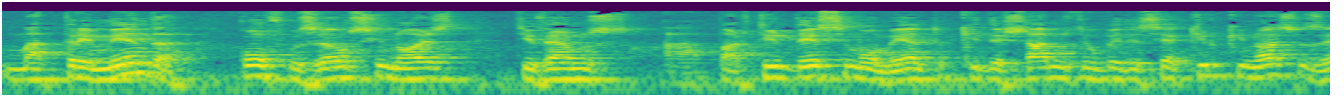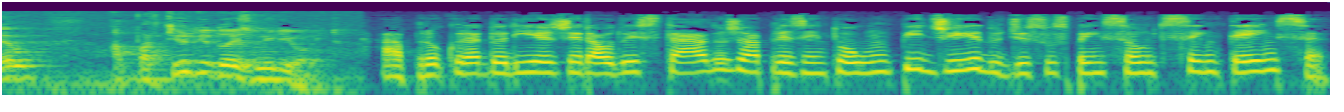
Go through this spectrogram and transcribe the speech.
uma tremenda confusão se nós tivermos, a partir desse momento, que deixarmos de obedecer aquilo que nós fizemos a partir de 2008. A Procuradoria-Geral do Estado já apresentou um pedido de suspensão de sentença.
